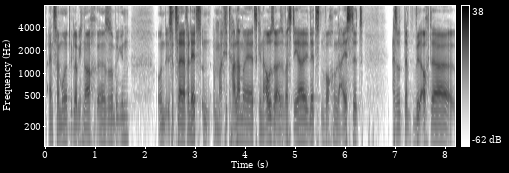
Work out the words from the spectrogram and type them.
ein, zwei Monate, glaube ich, nach äh, Saisonbeginn und ist jetzt leider verletzt und Maxi Thalhammer ja jetzt genauso. Also was der die letzten Wochen leistet, also da will auch der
